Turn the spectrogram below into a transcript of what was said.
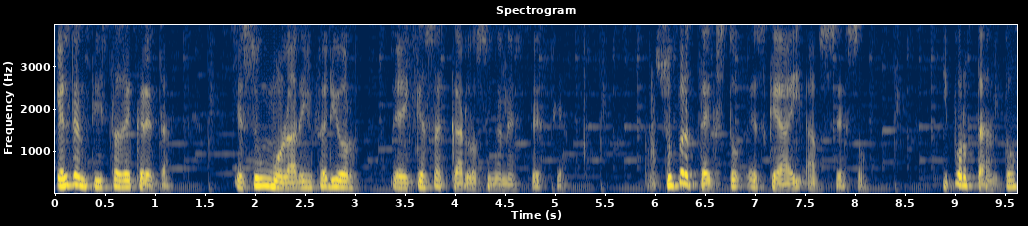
El dentista decreta, es un molar inferior y hay que sacarlo sin anestesia. Su pretexto es que hay absceso y por tanto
